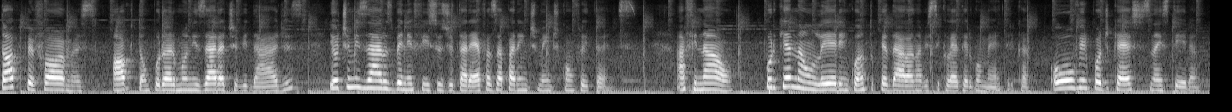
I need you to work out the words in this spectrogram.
Top performers optam por harmonizar atividades e otimizar os benefícios de tarefas aparentemente conflitantes. Afinal, por que não ler enquanto pedala na bicicleta ergométrica ou ouvir podcasts na esteira?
